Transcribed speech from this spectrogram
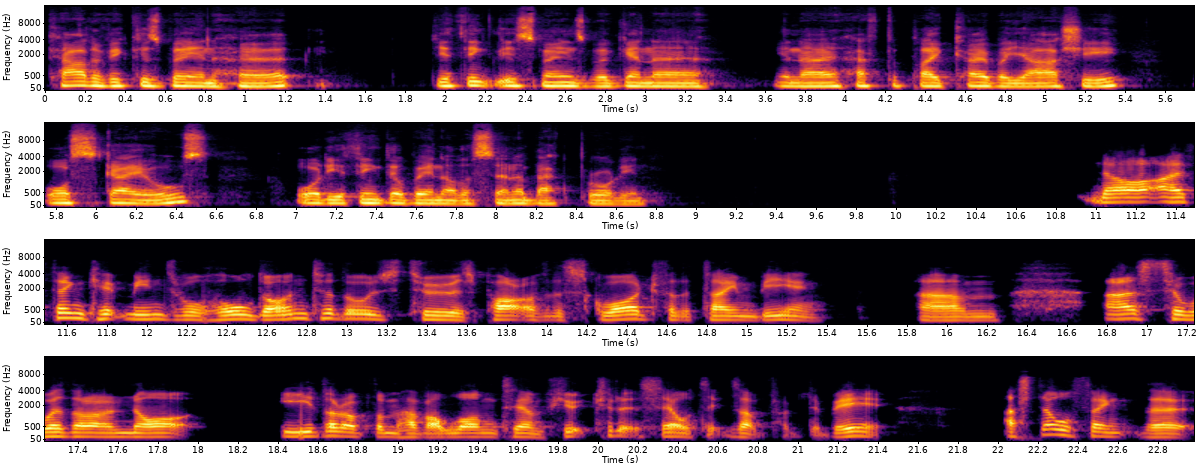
Carter Vickers being hurt, do you think this means we're to, you know, have to play Kobayashi or Scales, or do you think there'll be another centre back brought in? No, I think it means we'll hold on to those two as part of the squad for the time being. Um, as to whether or not either of them have a long term future at Celtic's up for debate. I still think that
